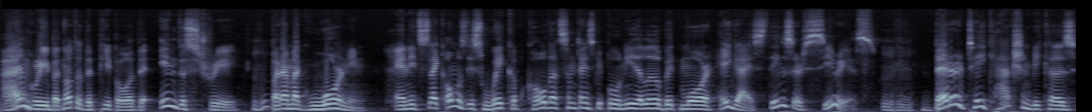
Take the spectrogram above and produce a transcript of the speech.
Yeah. angry, but not at the people, at the industry. But I'm like warning. And it's like almost this wake up call that sometimes people need a little bit more. Hey guys, things are serious. Better take action because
